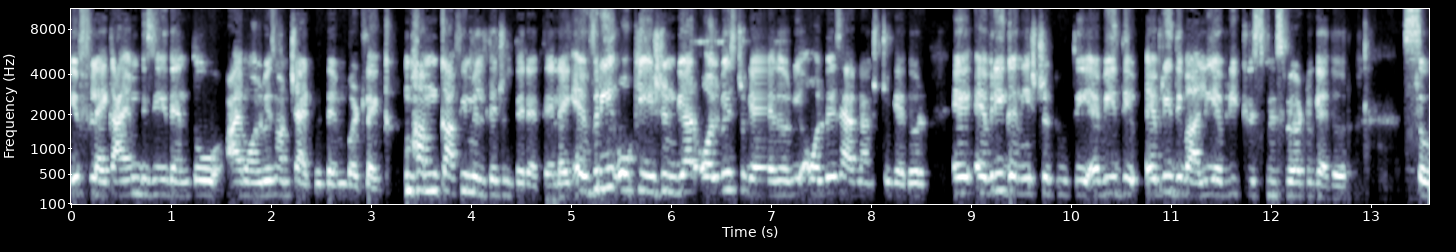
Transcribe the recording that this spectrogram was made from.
if like I am busy then so I'm always on chat with them. But like हम काफ़ी मिलते जुलते रहते हैं. Like every occasion we are always together. We always have lunch together. E- Every Ganesh Chaturthi, every every Diwali, every Christmas we are together. So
